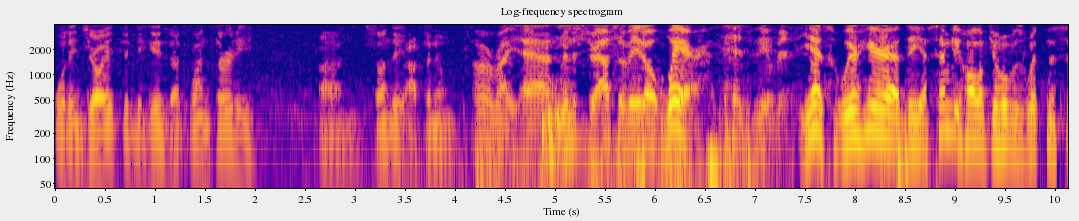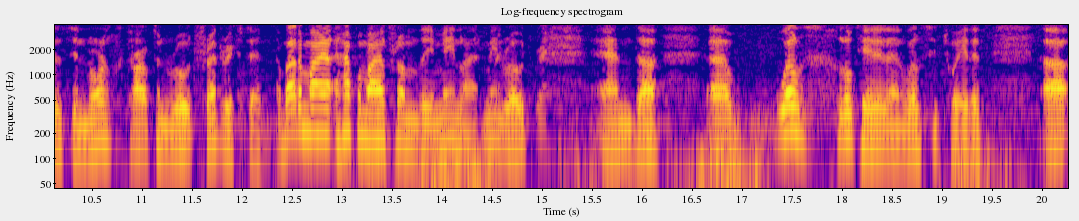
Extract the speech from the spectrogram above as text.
will enjoy it. It begins at 1.30 on Sunday afternoon. All right, and Minister Acevedo, where is the event? Yes, we're here at the Assembly Hall of Jehovah's Witnesses in North Carlton Road, Frederiksted, about a mile, half a mile from the main line, main road, right. and uh, uh, well located and well situated. Uh,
